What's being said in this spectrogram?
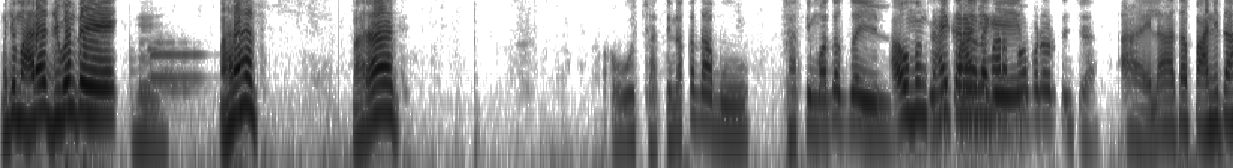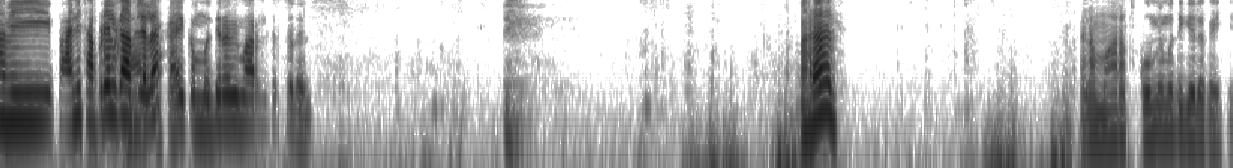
म्हणजे महाराज जिवंत आहे. हम्म. महाराज महाराज. अहो छाती नका दाबू. छाती मदत जाईल. अहो मग काय तुम्ही मारा लागेल? त्यांच्या. आयला आता पाणी तर आम्ही पाणी सापडेल का आपल्याला? काय का मदिरा बी मारली तर चालेल. महाराज? त्याला महाराज कोमेमध्ये गेलं काय की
